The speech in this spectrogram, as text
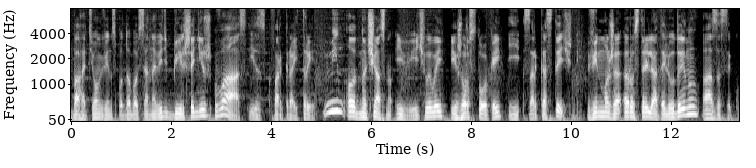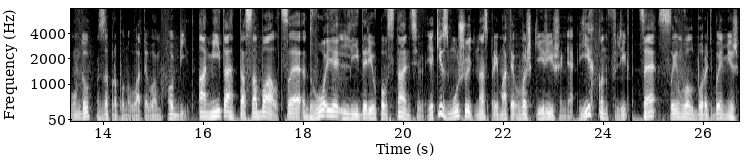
багатьом він сподобався навіть більше, ніж вас із Far Cry 3. Мін одночасно і вічливий, і жорстокий, і саркастичний. Він може розстріляти людину, а за секунду запропонувати вам обід. Аміта та Сабал це двоє лідерів повстанців, які змушують нас приймати важкі рішення. Їх конфлікт це символ боротьби між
